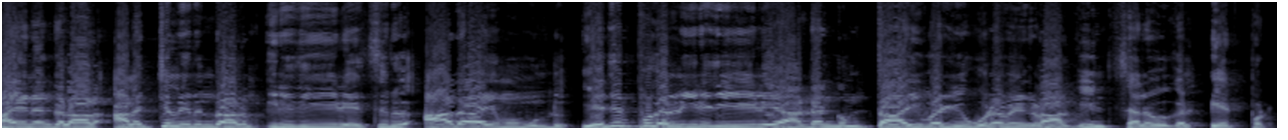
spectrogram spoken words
பயணங்களால் அலைச்சல் இருந்தாலும் இறுதியிலே சிறு ஆதாயமும் உண்டு. எதிர்ப்புகள் இறுதியிலே அடங்கும் தாய் வழி உறவினர்களால் வீண் செலவுகள் ஏற்படும்.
